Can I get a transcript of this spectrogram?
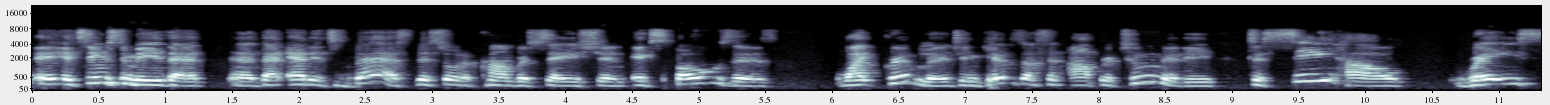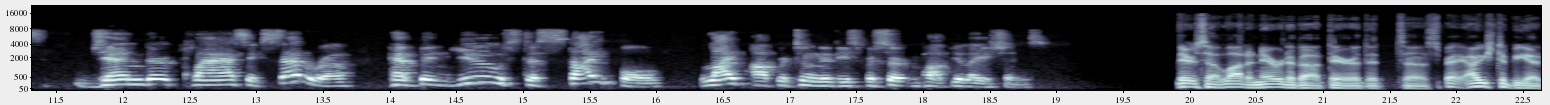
It, it seems to me that uh, that at its best, this sort of conversation exposes white privilege and gives us an opportunity to see how race, gender, class, etc., have been used to stifle life opportunities for certain populations. There's a lot of narrative out there that uh, I used to be a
